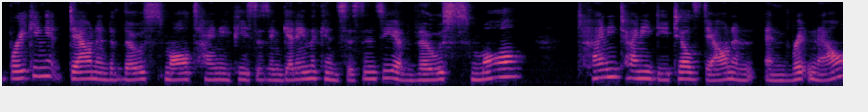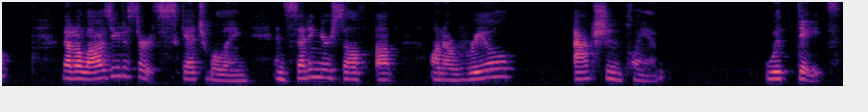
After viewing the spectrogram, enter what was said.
breaking it down into those small, tiny pieces and getting the consistency of those small, tiny, tiny details down and, and written out that allows you to start scheduling and setting yourself up on a real action plan with dates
